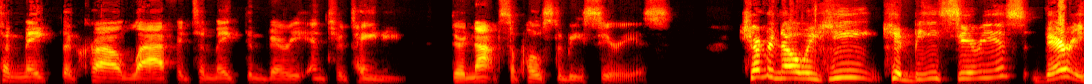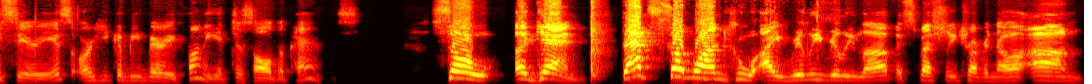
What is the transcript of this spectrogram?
to make the crowd laugh and to make them very entertaining. They're not supposed to be serious. Trevor Noah, he could be serious, very serious, or he could be very funny. It just all depends. So again, that's someone who I really, really love, especially Trevor Noah. Um,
